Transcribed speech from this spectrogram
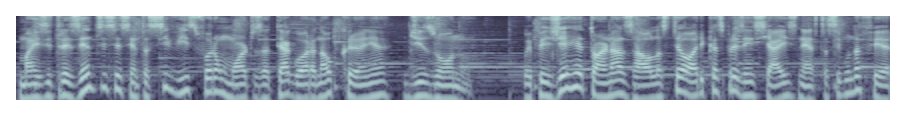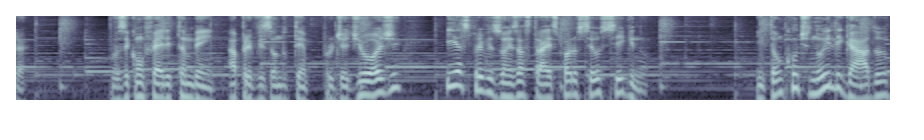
Mais de 360 civis foram mortos até agora na Ucrânia, diz ONU. O EPG retorna às aulas teóricas presenciais nesta segunda-feira. Você confere também a previsão do tempo para o dia de hoje e as previsões astrais para o seu signo. Então continue ligado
